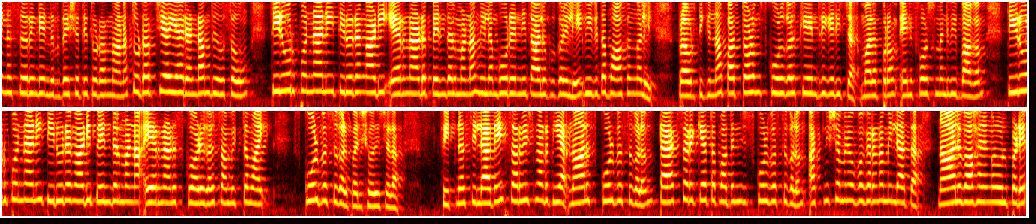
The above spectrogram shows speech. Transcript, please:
A നസീറിന്റെ നിർദ്ദേശത്തെ തുടർന്നാണ് തുടർച്ചയായ രണ്ടാം ദിവസവും തിരൂർ പൊന്നാനി തിരൂരങ്ങാടി ഏറനാട് പെരിന്തൽമണ്ണ നിലമ്പൂർ എന്നീ താലൂക്കുകളിലെ വിവിധ ഭാഗങ്ങളിൽ പ്രവർത്തിക്കുന്ന പത്തോളം സ്കൂളുകൾ കേന്ദ്രീകരിച്ച് മലപ്പുറം എൻഫോഴ്സ്മെന്റ് വിഭാഗം തിരൂർ പൊന്നാനി തിരൂരങ്ങാടി പെരിന്തൽമണ്ണ ഏറനാട് സ്ക്വാഡുകൾ സംയുക്തമായി സ്കൂൾ ബസ്സുകൾ പരിശോധിച്ചത്. ഫിറ്റ്നസ് ഇല്ലാതെ സർവീസ് നടത്തിയ നാല് സ്കൂൾ ബസ്സുകളും ടാക്സ് അടയ്ക്കാത്ത പതിനഞ്ച് സ്കൂൾ ബസ്സുകളും അഗ്നിശമന ഉപകരണമില്ലാത്ത നാല് വാഹനങ്ങൾ ഉൾപ്പെടെ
